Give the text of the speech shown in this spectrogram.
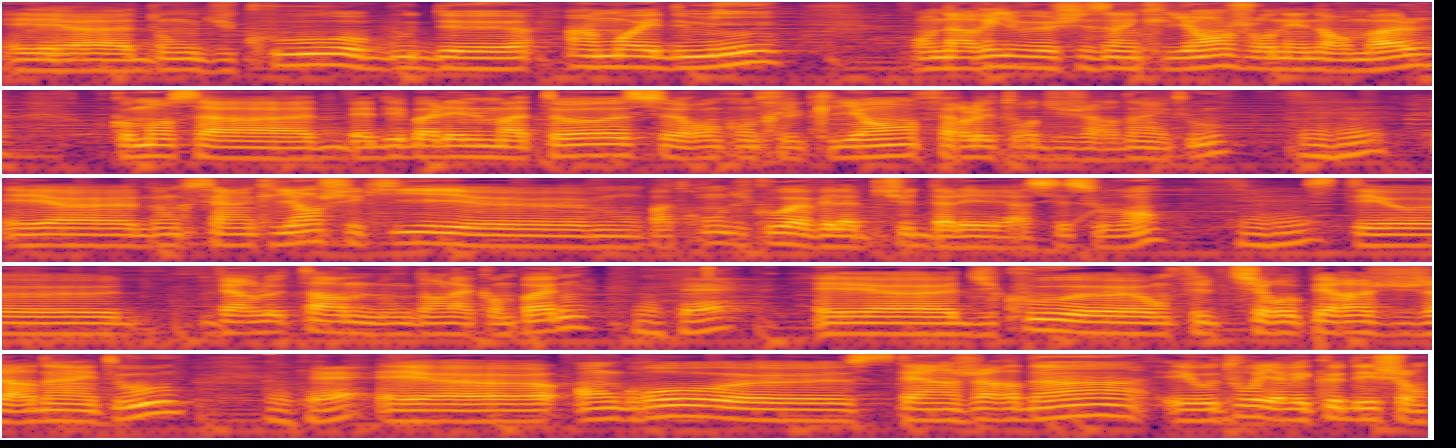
et euh, donc du coup au bout de un mois et demi on arrive chez un client journée normale. On commence à bah, déballer le matos, rencontrer le client, faire le tour du jardin et tout. Mhm. Et donc c'est un client chez qui mon patron du coup avait l'habitude d'aller assez souvent. Mhm. C'était euh, vers le Tarn donc dans la campagne. Ok. Et euh, du coup euh, on fait le petit repérage du jardin et tout. Ok. Et euh, en gros, c'était un jardin et autour il y avait que des champs.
